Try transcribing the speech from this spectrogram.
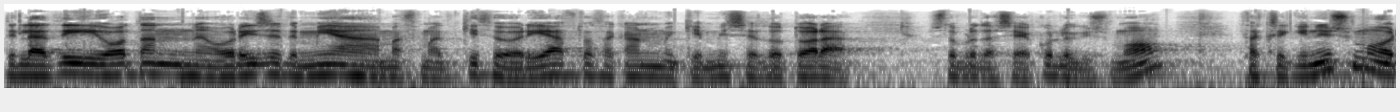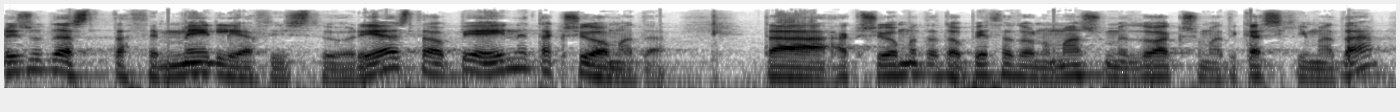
Δηλαδή, όταν ορίζεται μια μαθηματική θεωρία, αυτό θα κάνουμε και εμείς εδώ τώρα στον προτασιακό λογισμό, θα ξεκινήσουμε ορίζοντας τα θεμέλια αυτής της θεωρίας, τα οποία είναι τα αξιώματα. Τα αξιώματα τα οποία θα τα ονομάσουμε εδώ αξιωματικά σχήματα,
